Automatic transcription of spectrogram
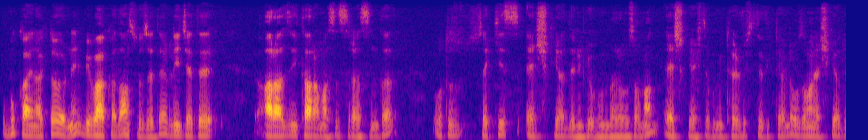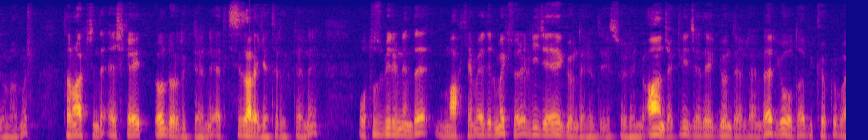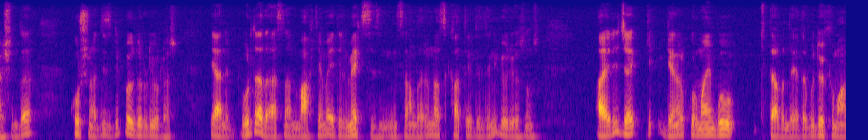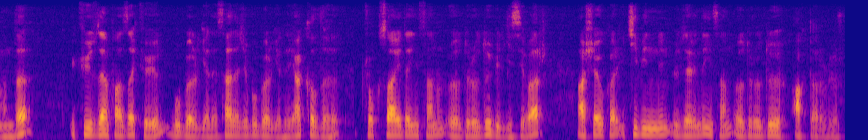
Bu kaynakta örneğin bir vakadan söz eder. Lice'de arazi taraması sırasında 38 eşkıya deniliyor bunlara o zaman. Eşkıya işte bugün terörist dediklerinde o zaman eşkıya diyorlarmış. Tırnak içinde eşkıyayı öldürdüklerini, etkisiz hale getirdiklerini, 31'inin de mahkeme edilmek üzere Lice'ye gönderildiği söyleniyor. Ancak Lice'de gönderilenler yolda bir köprü başında kurşuna dizilip öldürülüyorlar. Yani burada da aslında mahkeme edilmeksizin insanların nasıl katledildiğini görüyorsunuz. Ayrıca Genelkurmay'ın bu kitabında ya da bu dokümanında 200'den fazla köyün bu bölgede, sadece bu bölgede yakıldığı, çok sayıda insanın öldürüldüğü bilgisi var. Aşağı yukarı 2000'in üzerinde insanın öldürüldüğü aktarılıyor.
